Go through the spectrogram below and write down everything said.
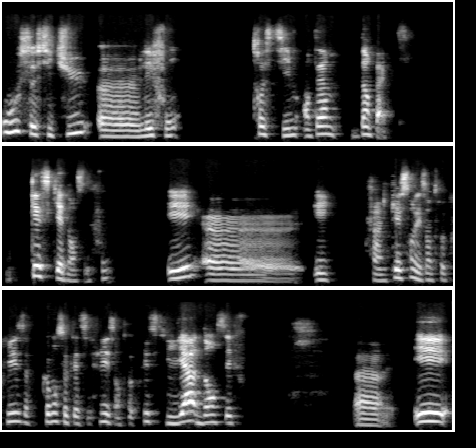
où se situent euh, les fonds Trust Team en termes d'impact. Qu'est-ce qu'il y a dans ces fonds et, euh, et enfin, quelles sont les entreprises, comment se classifient les entreprises qu'il y a dans ces fonds? et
